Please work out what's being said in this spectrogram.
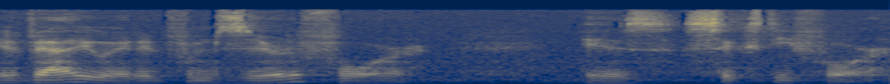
evaluated from 0 to 4 is 64.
